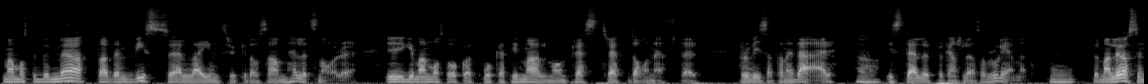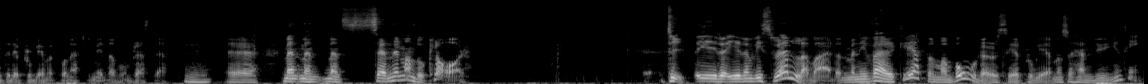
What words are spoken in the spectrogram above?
man måste bemöta den visuella intrycket av samhället snarare. Ygeman måste åka, åka till Malmö och en pressträff dagen efter för att visa att han är där. Ja. Istället för att kanske lösa problemet. Mm. För man löser inte det problemet på en eftermiddag på en pressträff. Mm. Eh, men, men, men sen är man då klar. Typ i, i den visuella världen. Men i verkligheten om man bor där och ser problemen så händer ju ingenting.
